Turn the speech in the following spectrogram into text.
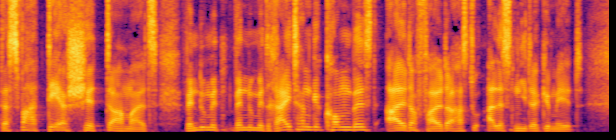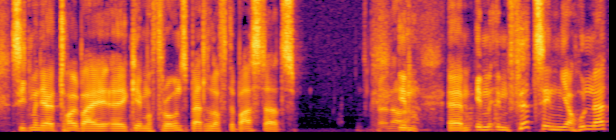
Das war der Shit damals. Wenn du mit, wenn du mit Reitern gekommen bist, alter Fall, da hast du alles niedergemäht. Sieht man ja toll bei äh, Game of Thrones Battle of the Bastards. Keine Im, ähm, im, Im 14. Jahrhundert,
